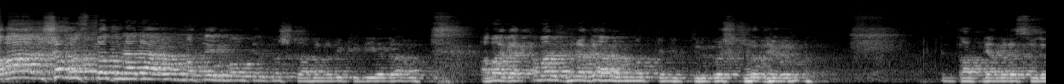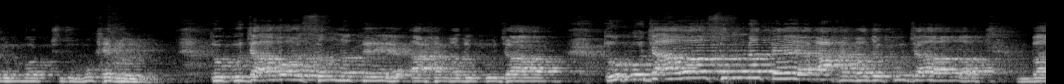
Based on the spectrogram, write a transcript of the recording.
আমার সমস্ত গুণাগার উন্নতের মৌতের কষ্ট আমি নবীকে দিয়ে দাও। আমার আমার গুণাগার উন্মতকে মৃত্যুর কষ্ট দেব কিন্তু আপনি আমি রাসূলের উম্মত শুধু মুখে বলি তু কুজাও সুন্নতে আহমদ কুজা তু কুজাও সুন্নতে আহমদ কুজা বা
